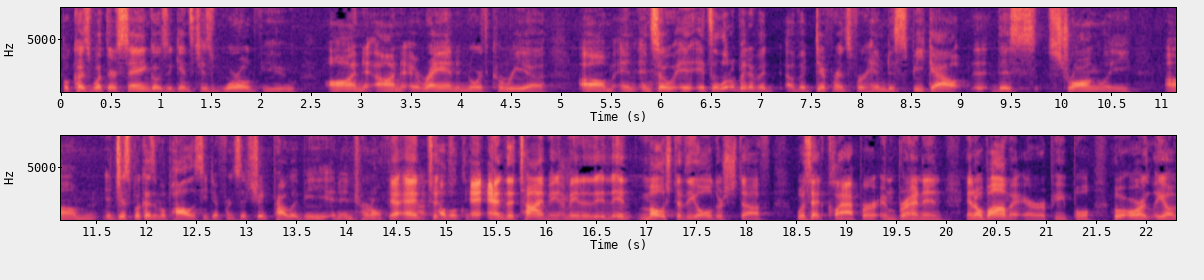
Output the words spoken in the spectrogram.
because what they're saying goes against his worldview on, on Iran and North Korea. Um, and, and so it, it's a little bit of a, of a difference for him to speak out uh, this strongly Um, it, just because of a policy difference, it should probably be an internal thing, Yeah, and not to- publicly. and the timing. I mean, in, in most of the older stuff was at Clapper and Brennan and Obama era people who, or you know,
